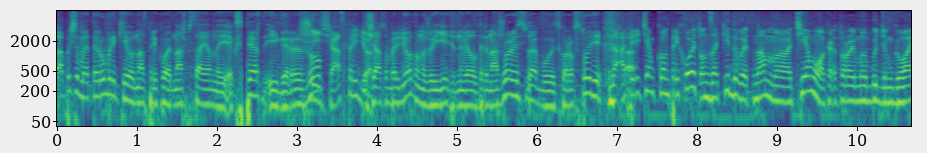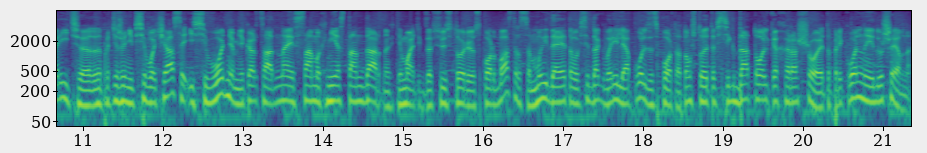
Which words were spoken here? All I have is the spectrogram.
обычно в этой рубрике у нас приходит наш постоянный эксперт Игорь Рыжов. И сейчас придет. Сейчас он придет, он уже едет на велотренажере сюда, будет скоро в студии. Да, а перед тем, как он приходит, он закидывает нам э, тему, о которой мы будем говорить э, на протяжении всего часа. И сегодня, мне кажется, одна из самых нестандартных тематик за всю историю Спортбастерса. Мы до этого всегда говорили о пользе спорта, о том, что это всегда только хорошо, это прикольно и душевно.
